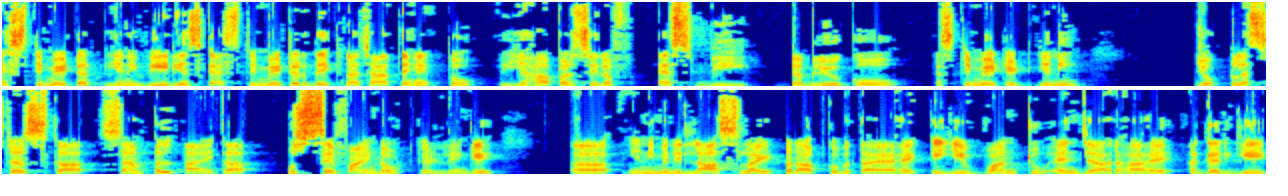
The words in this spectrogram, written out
एस्टिमेटर यानी वेरिएंस का एस्टिमेटर देखना चाहते हैं तो यहाँ पर सिर्फ़ एस बी डब्ल्यू को एस्टिमेटेड यानी जो क्लस्टर्स का सैंपल आएगा उससे फाइंड आउट कर लेंगे। यानी मैंने लास्ट स्लाइड पर आपको बताया है कि ये वन टू एन जा रहा है। अगर ये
